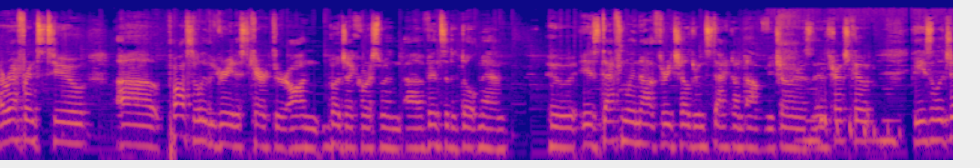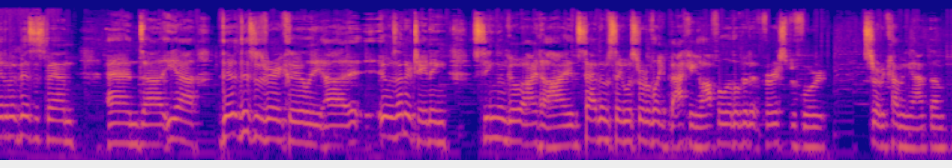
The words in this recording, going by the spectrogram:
a reference to uh, possibly the greatest character on BoJack Horseman, uh, Vincent Adultman, who is definitely not three children stacked on top of each other in a trench coat. He's a legitimate businessman, and uh, yeah, th- this was very clearly uh, it, it, was entertaining seeing them go eye to eye. And Satnam Singh was sort of like backing off a little bit at first before sort of coming at them.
